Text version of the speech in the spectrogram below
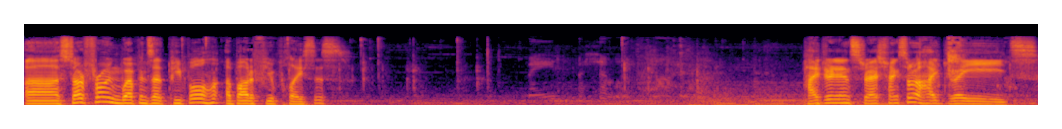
Uh, start throwing weapons at people about a few places. Hydrate and stretch. Thanks for a hydrate.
